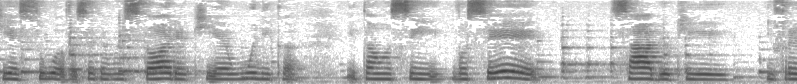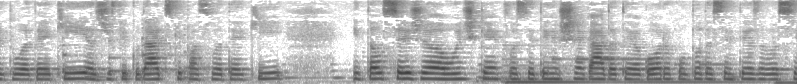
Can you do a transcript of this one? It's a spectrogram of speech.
que é sua, você tem uma história que é única. Então, assim, você sabe o que enfrentou até aqui, as dificuldades que passou até aqui. Então, seja onde quer que você tenha chegado até agora, com toda certeza você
